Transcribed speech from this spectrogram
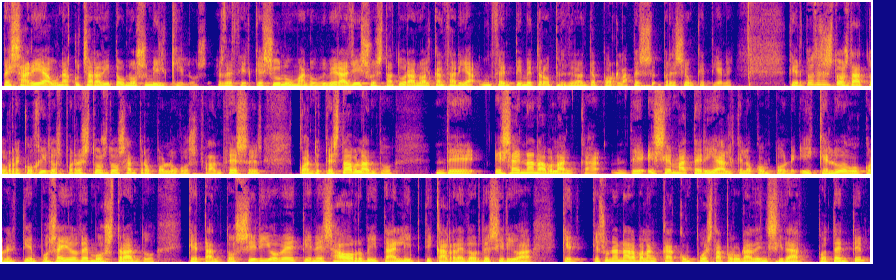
pesaría una cucharadita unos mil kilos. Es decir, que si un humano viviera allí, su estatura no alcanzaría un centímetro precisamente por la presión que tiene. todos estos datos recogidos por estos dos antropólogos franceses, cuando te está hablando de esa enana blanca, de ese material que lo compone y que luego con el tiempo se ha ido demostrando que tanto Sirio B tiene esa órbita elíptica alrededor de Sirio A, que, que es una enana blanca compuesta por una densidad potente,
